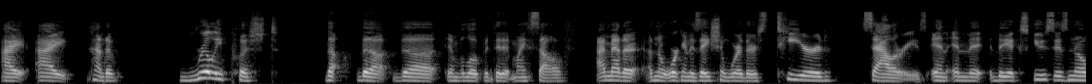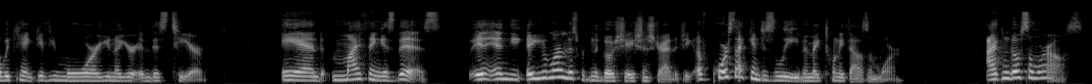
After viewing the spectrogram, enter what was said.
I I kind of really pushed the the the envelope and did it myself I'm at a, an organization where there's tiered salaries and and the the excuse is no we can't give you more. You know you're in this tier. And my thing is this and, and, you, and you learn this with negotiation strategy. Of course i can just leave and make 20000 more. I can go somewhere else.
